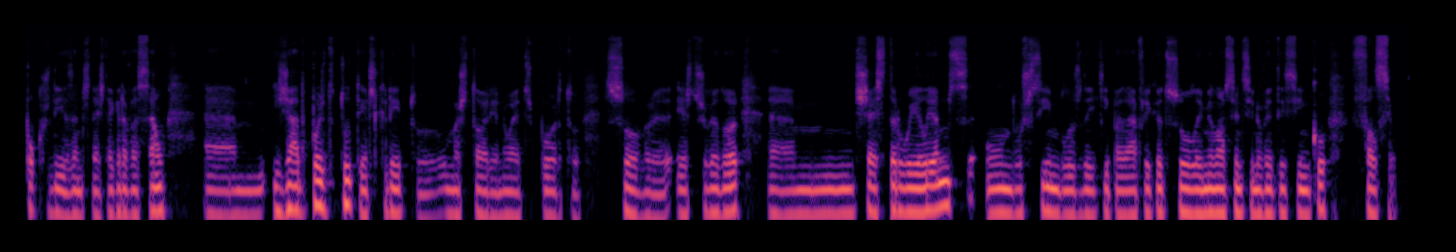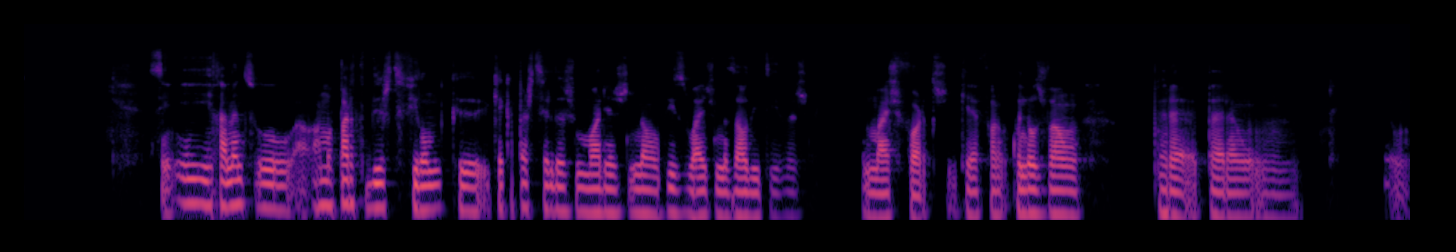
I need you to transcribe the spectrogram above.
poucos dias antes desta gravação um, e já depois de tu ter escrito uma história no E-Desporto sobre este jogador, um, Chester Williams, um dos símbolos da equipa da África do Sul em 1995, faleceu. Sim, e realmente o, há uma parte deste filme que, que é capaz de ser das memórias não visuais, mas auditivas mais fortes, que é a forma, quando eles vão para, para um, um,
